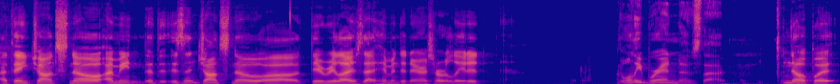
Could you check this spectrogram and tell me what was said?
I think Jon Snow. I mean, isn't Jon Snow? Uh, they realize that him and Daenerys are related. Only Bran knows that. No, but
